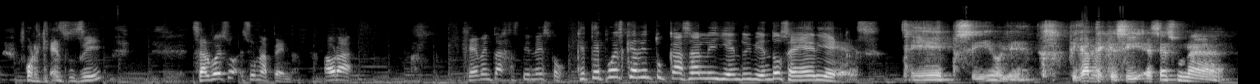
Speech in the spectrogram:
porque eso sí. Salvo eso, es una pena. Ahora, ¿qué ventajas tiene esto? Que te puedes quedar en tu casa leyendo y viendo series. Sí, pues sí, oye. Fíjate que sí, esa es una,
